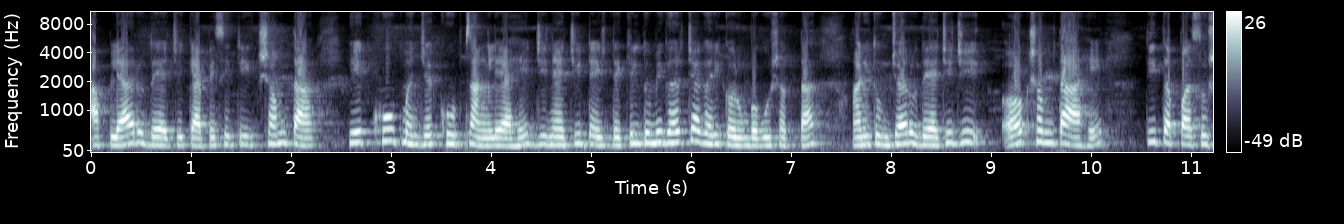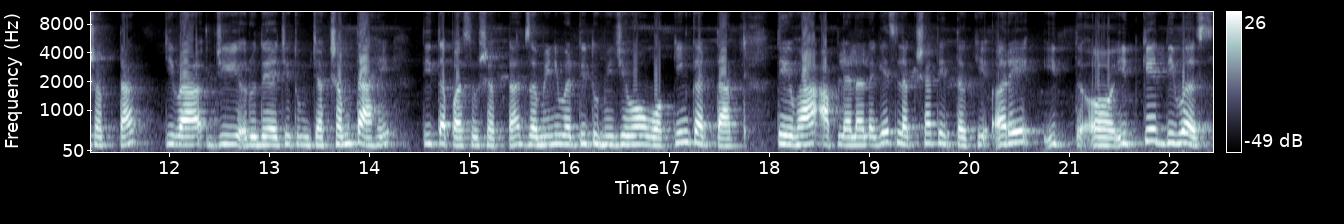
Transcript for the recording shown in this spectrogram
आपल्या हृदयाची कॅपॅसिटी क्षमता हे खूप म्हणजे खूप चांगली आहे. जिन्याची टेस्ट देखील तुम्ही घरच्या घरी करून बघू शकता आणि तुमच्या हृदयाची जी अक्षमता आहे ती तपासू शकता किंवा जी हृदयाची तुमच्या क्षमता आहे ती तपासू शकता. जमिनीवरती तुम्ही जेव्हा वॉकिंग करता तेव्हा आपल्याला लगेच लक्षात येतं की अरे इत इतके दिवस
